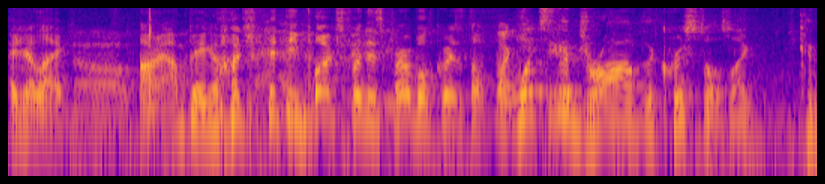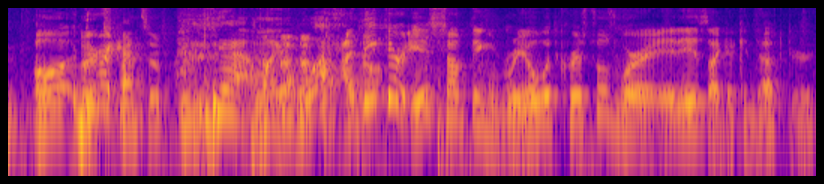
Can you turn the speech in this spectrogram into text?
and you're like, all right, I'm paying 150 bucks for this purple crystal. Fuck What's it, the draw of the crystals? Like, Can, Uh, They're there- expensive. yeah, like what? I think there is something real with crystals where it is like a conductor.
